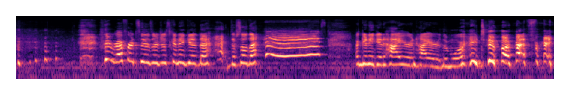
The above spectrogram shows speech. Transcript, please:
the references are just gonna get the so the are gonna get higher and higher the more I do my reference.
